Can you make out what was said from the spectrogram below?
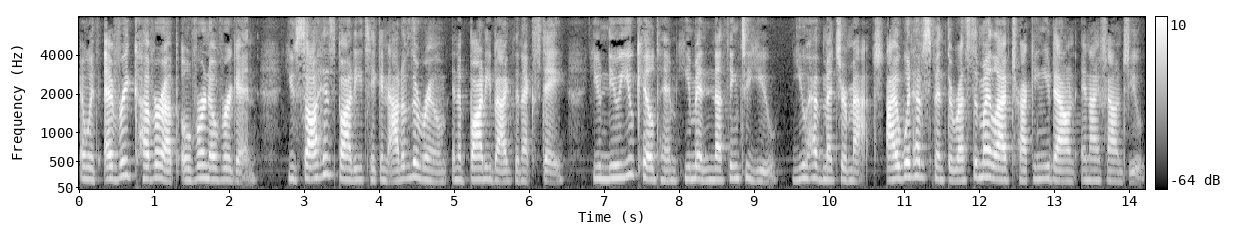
and with every cover up over and over again. You saw his body taken out of the room in a body bag the next day. You knew you killed him. He meant nothing to you. You have met your match. I would have spent the rest of my life tracking you down, and I found you.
